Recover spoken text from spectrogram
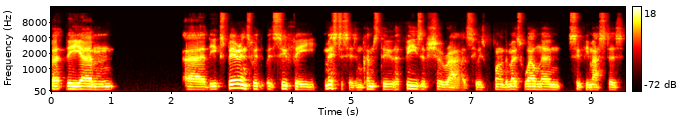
but the um, uh, the experience with, with Sufi mysticism comes through Hafiz of Shiraz, who is one of the most well known Sufi masters,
